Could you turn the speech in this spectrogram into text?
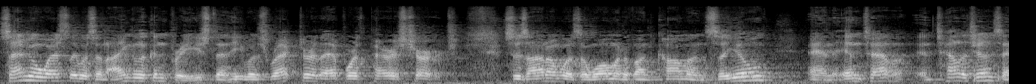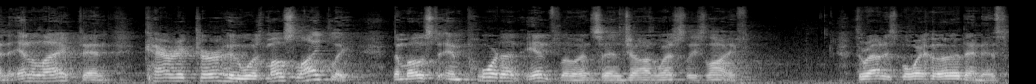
Samuel Wesley was an Anglican priest and he was rector of the Epworth Parish Church. Susanna was a woman of uncommon zeal and intel- intelligence and intellect and character who was most likely the most important influence in John Wesley's life. Throughout his boyhood and his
